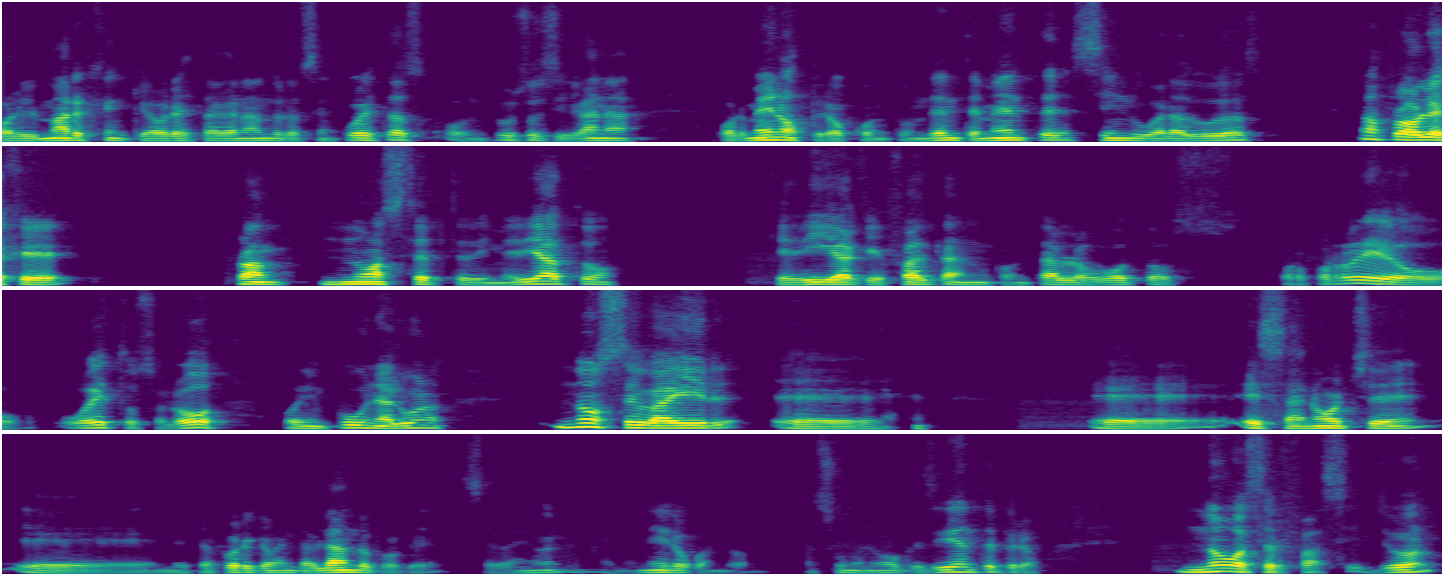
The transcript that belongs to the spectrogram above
por el margen que ahora está ganando las encuestas, o incluso si gana por menos, pero contundentemente, sin lugar a dudas, más probable es que Trump no acepte de inmediato, que diga que faltan contar los votos por correo, o, esto solo, o impugna algunos. No se va a ir eh, eh, esa noche, eh, metafóricamente hablando, porque se va en, enero cuando asume el nuevo presidente, pero no va a ser fácil. Yo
